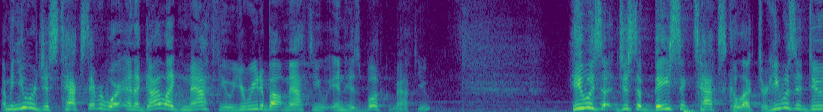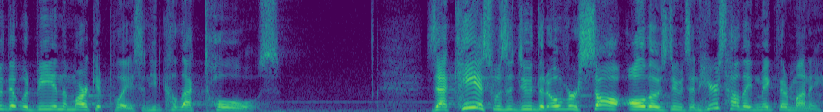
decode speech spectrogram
I mean, you were just taxed everywhere. And a guy like Matthew, you read about Matthew in his book, Matthew. He was just a basic tax collector. He was a dude that would be in the marketplace and he'd collect tolls. Zacchaeus was a dude that oversaw all those dudes. And here's how they'd make their money.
